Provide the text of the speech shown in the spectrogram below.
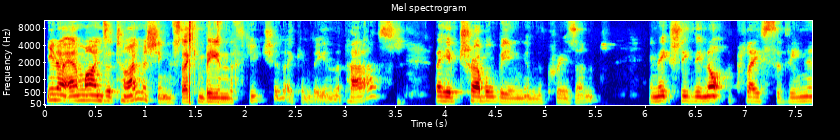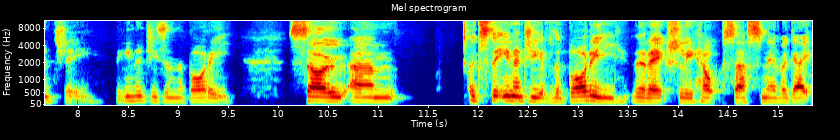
You know, our minds are time machines. They can be in the future, they can be in the past, they have trouble being in the present. And actually, they're not the place of energy, the energy's in the body. So, um, it's the energy of the body that actually helps us navigate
